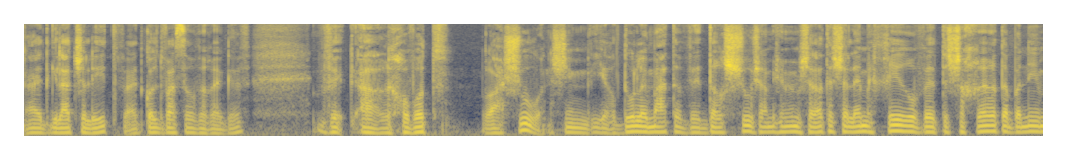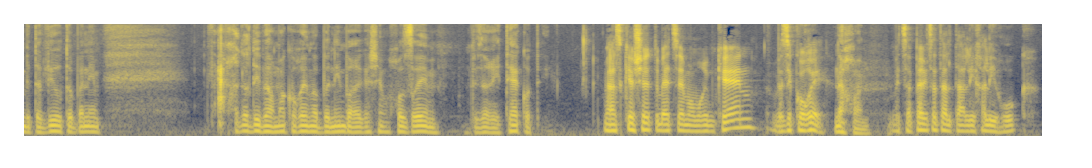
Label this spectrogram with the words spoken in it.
היה את גלעד שליט והיה את גולדווסר ורגב. והרחובות רעשו, אנשים ירדו למטה ודרשו שהממשלה תשלם מחיר ותשחרר את הבנים ותביאו את הבנים. אף אחד לא דיבר מה קורה עם הבנים ברגע שהם חוזרים, וזה ריתק אותי. ואז קשת בעצם אומרים כן, וזה קורה. נכון. ותספר קצת על תהליך הליהוק.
